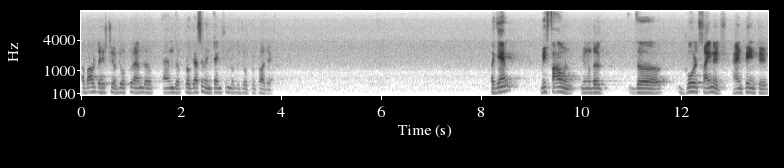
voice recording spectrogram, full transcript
about the history of Jodhpur and the, and the progressive intentions of the Jodhpur project. Again, we found, you know, the, the gold signage, hand painted,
